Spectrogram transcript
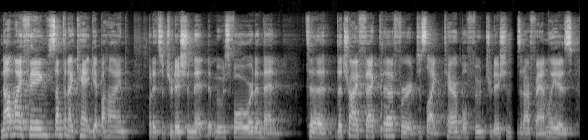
not my thing. Something I can't get behind, but it's a tradition that that moves forward. And then to the trifecta for just like terrible food traditions in our family is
